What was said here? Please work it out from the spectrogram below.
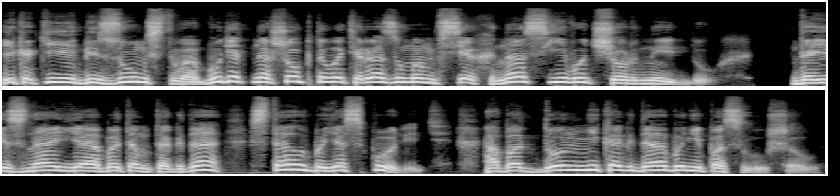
и какие безумства будет нашептывать разумом всех нас его черный дух. Да и зная я об этом тогда, стал бы я спорить. Абаддон никогда бы не послушал.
